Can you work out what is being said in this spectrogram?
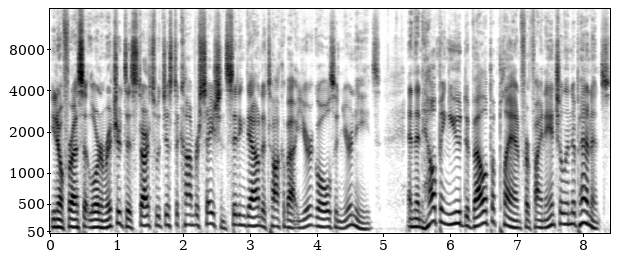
You know, for us at Lord and Richards, it starts with just a conversation, sitting down to talk about your goals and your needs and then helping you develop a plan for financial independence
